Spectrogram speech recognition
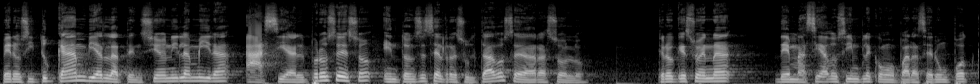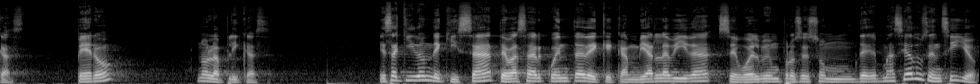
Pero si tú cambias la atención y la mira hacia el proceso, entonces el resultado se dará solo. Creo que suena demasiado simple como para hacer un podcast, pero no lo aplicas. Es aquí donde quizá te vas a dar cuenta de que cambiar la vida se vuelve un proceso demasiado sencillo,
